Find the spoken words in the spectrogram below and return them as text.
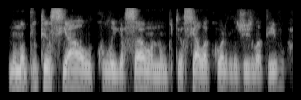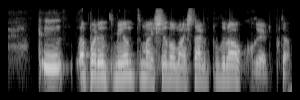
numa potencial coligação ou num potencial acordo legislativo que aparentemente mais cedo ou mais tarde poderá ocorrer. Portanto,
